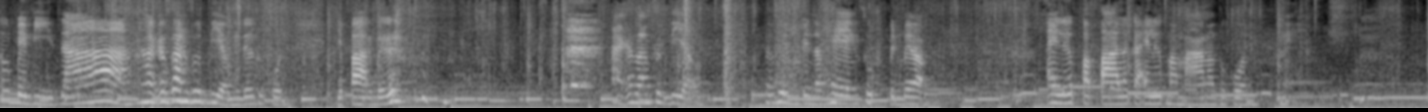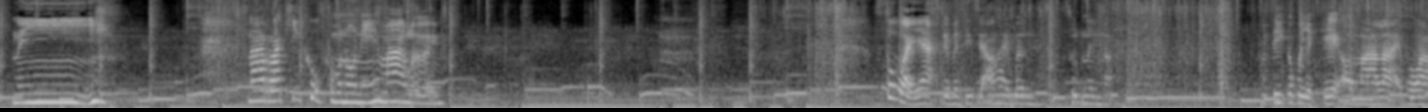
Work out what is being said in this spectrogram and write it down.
สูตรเบบีจ้าหากระสร้างสูตรเดี่ยวนี่เด้อทุกคนอย่าปากเด้อหากระสร้างสูตรเดี่ยวแล้วเห็นเป็นตะแพงสุดเป็นแบบไอเลิฟปาปาแล้วก็ไอเลิฟมามาเนาะทุกคนนี่นี่น่ารักคิคุคาโมโนเนะมากเลย สวยอะ่ะ เดี๋ยวมันตีจะเอาให้เบิ้งสุดหนึ่งเนาะมันตีก็บ่อยากแกะออกมาหลายเพราะว่า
